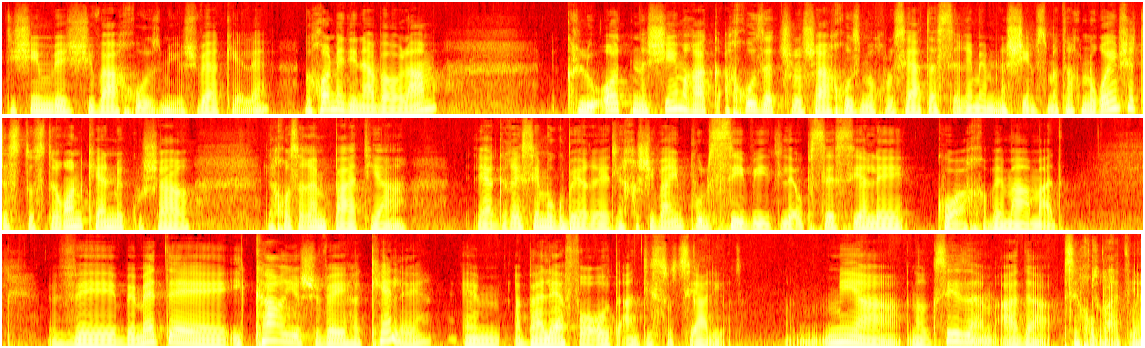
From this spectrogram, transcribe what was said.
97 אחוז מיושבי הכלא, בכל מדינה בעולם, כלואות נשים, רק אחוז עד שלושה אחוז מאוכלוסיית האסירים הם נשים. זאת אומרת, אנחנו רואים שטסטוסטרון כן מקושר לחוסר אמפתיה, לאגרסיה מוגברת, לחשיבה אימפולסיבית, לאובססיה לכוח ומעמד. ובאמת, אה, עיקר יושבי הכלא הם הבעלי הפרעות אנטי-סוציאליות. מהנרקסיזם עד הפסיכופתיה.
